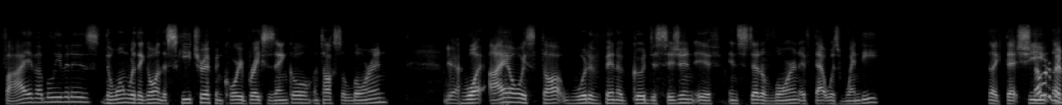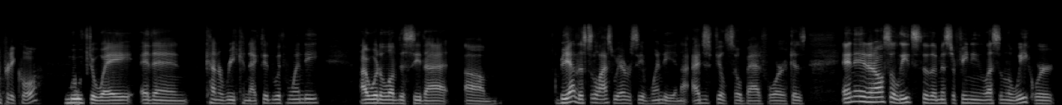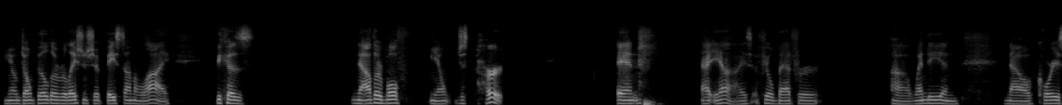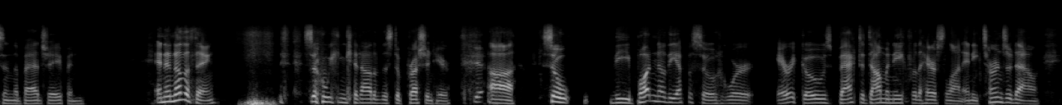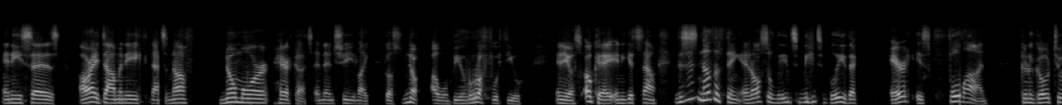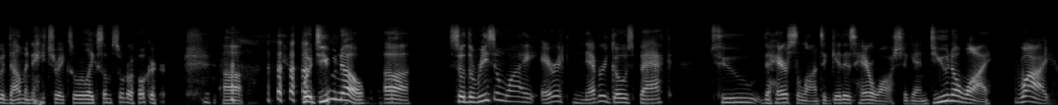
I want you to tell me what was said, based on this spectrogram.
five, I believe it is, the one where they go on the ski trip and Corey breaks his ankle and talks to Lauren Yeah. what I always thought would have been a good decision if instead of Lauren, if that was Wendy, like that she That would have like, been pretty cool. moved away and then kind of reconnected with Wendy. I would have loved to see that. Um, but yeah, this is the last we ever see of Wendy, and I, I just feel so bad for her because, and, and it also leads to the Mr. Feeny lesson of the week where you know don't build a relationship based on a lie, because now they're both you know just hurt, and I, yeah, I feel bad for uh, Wendy, and now Corey's in the bad shape, and and another thing, so we can get out of this depression here. Yeah. Uh, so the button of the episode where Eric goes back to Dominique for the hair salon and he turns her down and he says, All right, Dominique, that's enough. No more haircuts. And then she like goes, No, I will be rough with you. And he goes, Okay. And he gets down. This is another thing. It also leads me to believe that Eric is full on gonna go to a dominatrix or like some sort of hooker. Uh, but do you know? Uh, so the reason why Eric never goes back to the hair salon to get his hair washed again, do you know why? Why?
